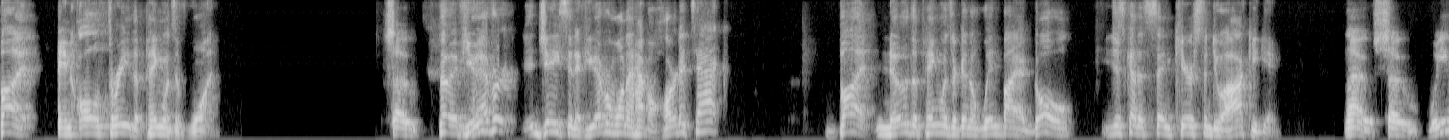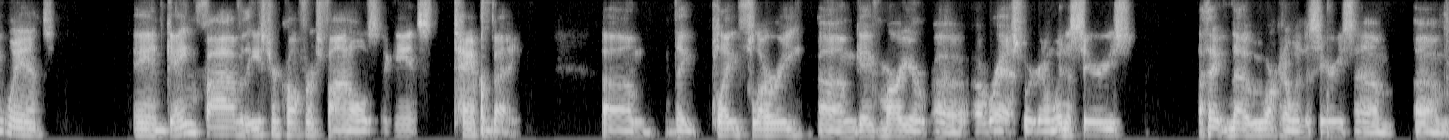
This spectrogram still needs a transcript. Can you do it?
but in all three, the Penguins have won. So So if you We- ever, Jason, if you ever want to have a heart attack, but know the Penguins are going to win by a goal, you just got to send Kirsten to a hockey game. no, so we went and game five of the Eastern Conference Finals against Tampa Bay. Um, they played Fleury, um, gave Murray a, a, a rest. We are going to win the series. I think no, we weren't going to win the series. Um, um,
